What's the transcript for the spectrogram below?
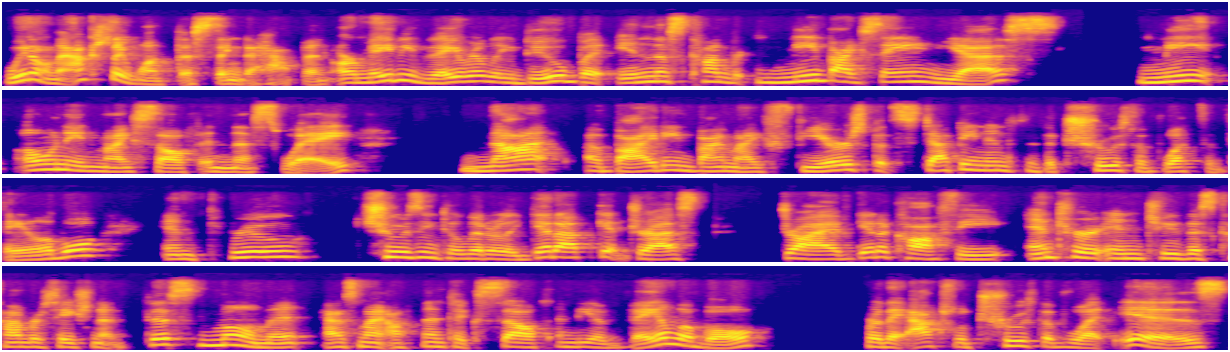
we don't actually want this thing to happen, or maybe they really do. But in this conversation, me by saying yes, me owning myself in this way, not abiding by my fears, but stepping into the truth of what's available. And through choosing to literally get up, get dressed, drive, get a coffee, enter into this conversation at this moment as my authentic self and be available for the actual truth of what is.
